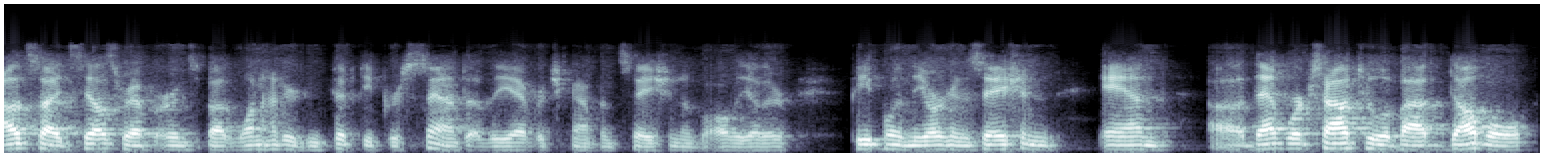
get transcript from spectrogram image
outside sales rep earns about 150% of the average compensation of all the other people in the organization. And uh, that works out to about double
